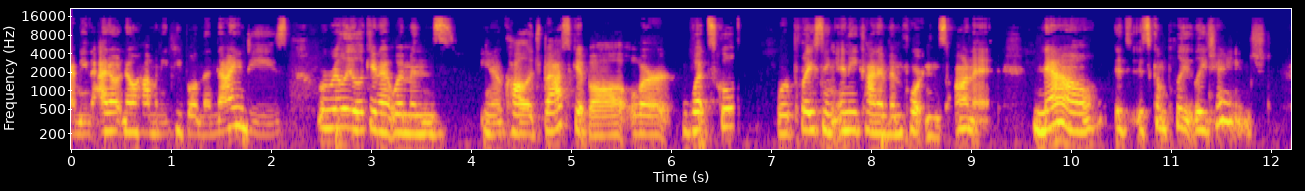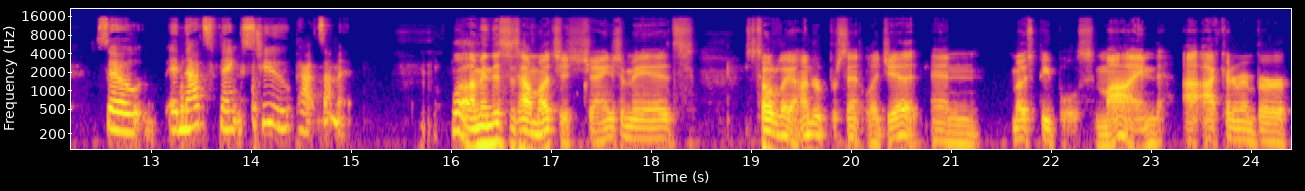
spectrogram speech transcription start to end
I mean, I don't know how many people in the 90s were really looking at women's you know college basketball or what schools were placing any kind of importance on it. Now it's, it's completely changed. So and that's thanks to pat summitt. Well i mean this is how much it's changed. I mean it's it's totally 100% legit in most people's mind. I, I can remember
